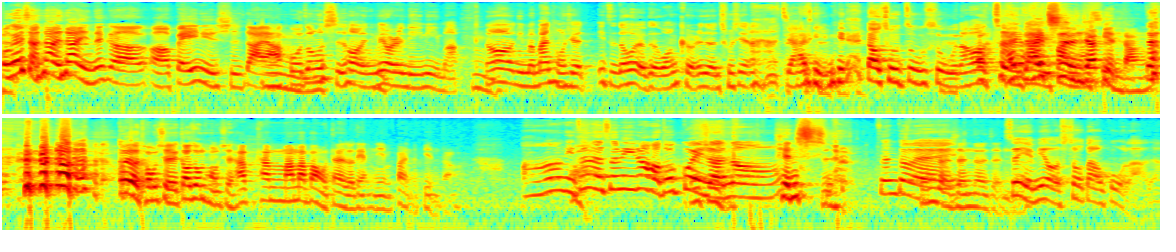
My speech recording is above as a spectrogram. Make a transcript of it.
我可以想象一下，你那个呃北一女时代啊，国中时候你没有人理你嘛，然后你们班同学一直都会有个王可认的人出现在他 家里面，到处住宿，然后还还吃人家便当。对，我有同学，高中同学，他他妈妈帮我带了两年半的便当。啊，你真的生命遇到好多贵人哦，天使，真的哎，真的真的真的，所以也没有受到过啦也。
